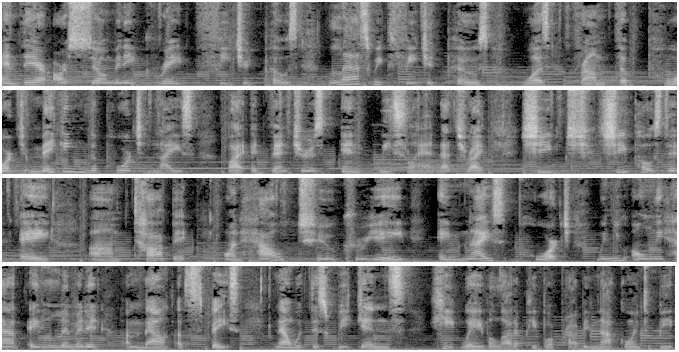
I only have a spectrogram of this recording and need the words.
And there are so many great featured posts. Last week's featured post was from the porch, Making the Porch Nice by Adventures in Wasteland. That's right. She she posted a um, topic on how to create a nice porch when you only have a limited amount of space. Now, with this weekend's heat wave, a lot of people are probably not going to be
